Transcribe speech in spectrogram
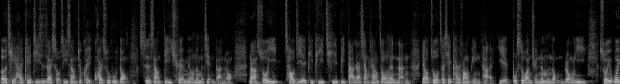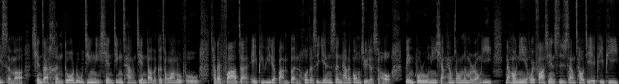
而且还可以即使在手机上就可以快速互动。事实上的确没有那么简单哦。那所以超级 APP 其实比大家想象中的难，要做这些开放平台也不是完全那么容容易。所以为什么现在很多如今你现今常见到的各种网络服务，它在发展 APP 的版本，或者是延伸它的工具的时候，并不如你想象中那么容易。然后你也会发现，事实上，超级 APP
